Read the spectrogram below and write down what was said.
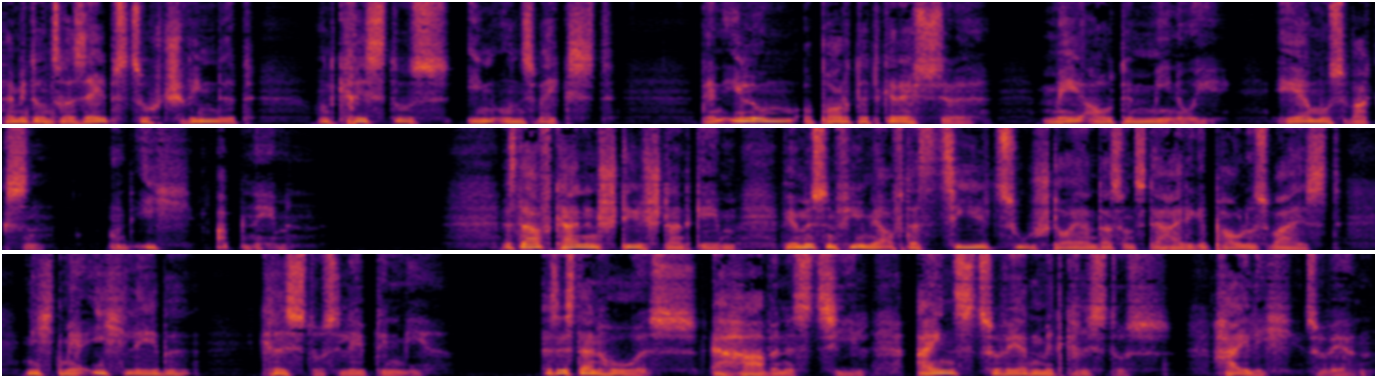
damit unsere Selbstsucht schwindet und Christus in uns wächst. Denn illum oportet crescere, me autem minui. Er muss wachsen und ich abnehmen. Es darf keinen Stillstand geben. Wir müssen vielmehr auf das Ziel zusteuern, das uns der heilige Paulus weist. Nicht mehr ich lebe, Christus lebt in mir. Es ist ein hohes, erhabenes Ziel, eins zu werden mit Christus, heilig zu werden.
